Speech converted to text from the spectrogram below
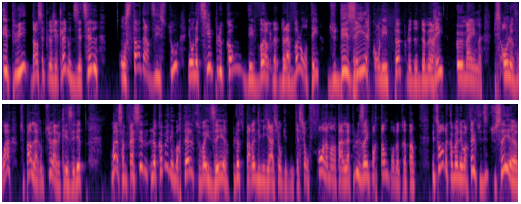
Et puis, dans cette logique-là, nous disait-il, on standardise tout et on ne tient plus compte des de la volonté, du désir qu'ont les peuples de demeurer eux-mêmes. Puis on le voit, tu parles de la rupture avec les élites. Moi, ça me fascine. Le commun des mortels, tu vas y dire, puis là, tu parlais de l'immigration, qui est une question fondamentale, la plus importante pour notre temps. Puis tu vois, le commun des mortels, tu dis, tu sais, euh,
